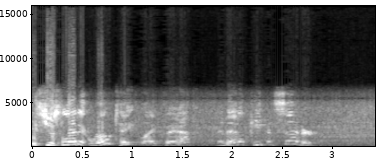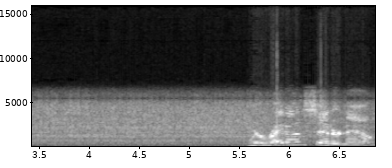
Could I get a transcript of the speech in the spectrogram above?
is just let it rotate like that, and that'll keep it centered. We're right on center now,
